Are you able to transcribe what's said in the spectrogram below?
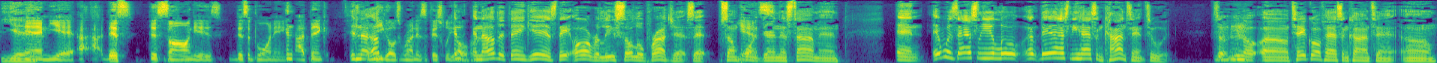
Yeah. And yeah, I, I, this, this song is disappointing. And- I think And the Migos run is officially and, over. and the other thing is they all released solo projects at some point Yes. during this time and and it was actually a little. Uh, they actually had some content to it. So you know, um, Takeoff had some content. Um,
